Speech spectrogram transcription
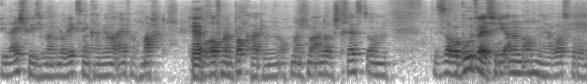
wie leichtfüßig man unterwegs sein kann, wenn man einfach macht, ja. worauf man Bock hat und auch manchmal andere stresst. Und das ist aber gut, weil es für die anderen auch eine Herausforderung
